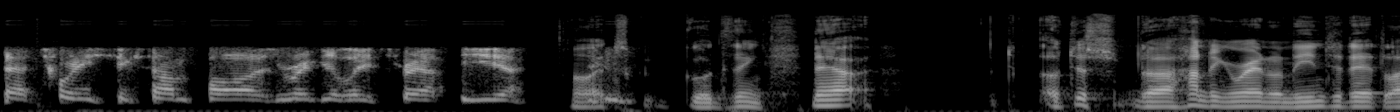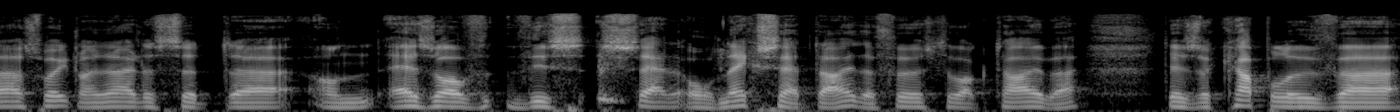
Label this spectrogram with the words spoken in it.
that 26 umpires regularly throughout the year. Oh, that's a good thing. Now, just uh, hunting around on the internet last week. I noticed that uh, on as of this Sat or next Saturday, the first of October, there's a couple of uh,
